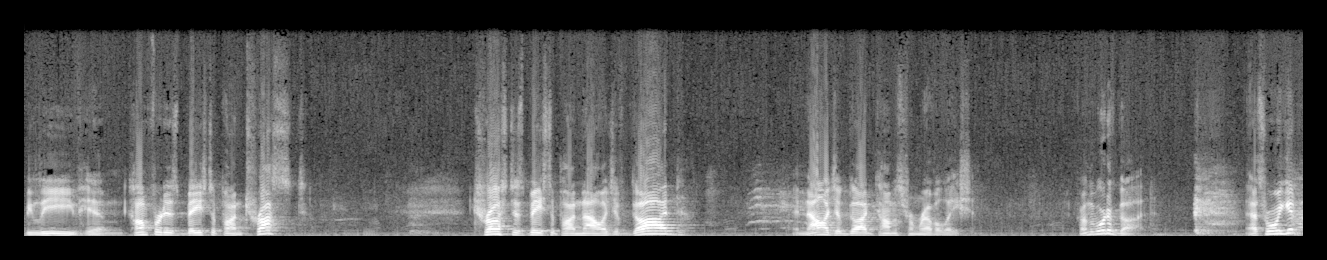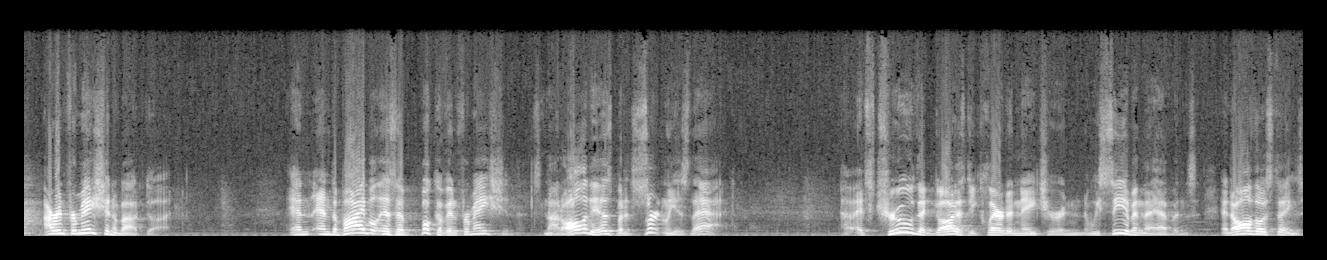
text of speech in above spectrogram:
believe Him. Comfort is based upon trust. Trust is based upon knowledge of God. And knowledge of God comes from revelation, from the Word of God. That's where we get our information about God. And, and the Bible is a book of information. It's not all it is, but it certainly is that. Uh, it's true that God is declared in nature and we see him in the heavens and all those things,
